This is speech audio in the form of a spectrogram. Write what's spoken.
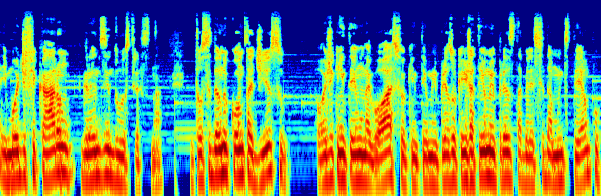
e modificaram grandes indústrias, né? Então, se dando conta disso, Hoje, quem tem um negócio, quem tem uma empresa, ou quem já tem uma empresa estabelecida há muito tempo,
